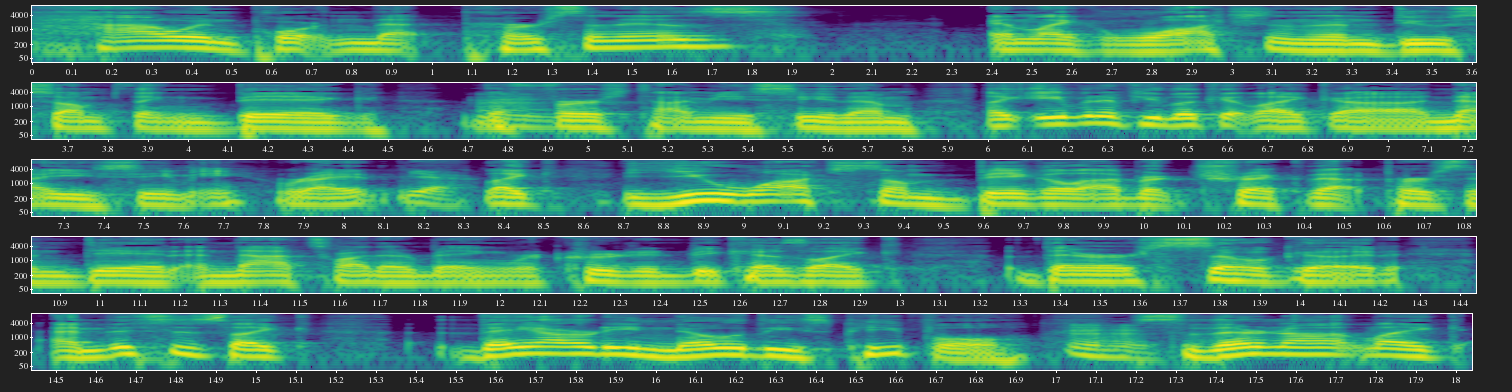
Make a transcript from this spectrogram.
how important that person is, and like watching them do something big the Mm. first time you see them. Like even if you look at like uh, Now You See Me, right? Yeah. Like you watch some big elaborate trick that person did, and that's why they're being recruited because like they're so good. And this is like they already know these people, Mhm. so they're not like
